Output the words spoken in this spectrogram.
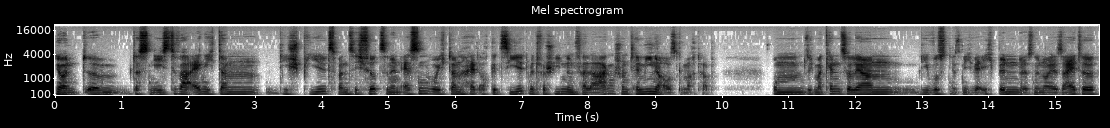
Ja, und ähm, das nächste war eigentlich dann die Spiel 2014 in Essen, wo ich dann halt auch gezielt mit verschiedenen Verlagen schon Termine ausgemacht habe. Um sich mal kennenzulernen. Die wussten jetzt nicht, wer ich bin. Da ist eine neue Seite.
